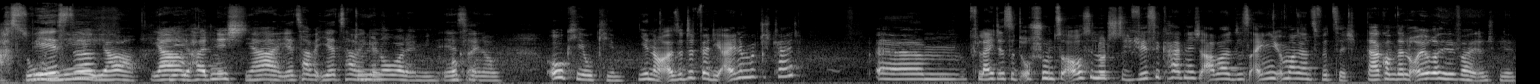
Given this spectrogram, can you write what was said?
Ach so, Weißt nee, du? ja. Ja. Nee, halt nicht. Ja, jetzt habe jetzt hab Do ich you know what I mean? Yes, okay. I know. okay, okay. Genau, also das wäre die eine Möglichkeit. Ähm, vielleicht ist es auch schon zu ausgelutscht, das weiß ich halt nicht, aber das ist eigentlich immer ganz witzig. Da kommt dann eure Hilfe halt ins Spiel.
